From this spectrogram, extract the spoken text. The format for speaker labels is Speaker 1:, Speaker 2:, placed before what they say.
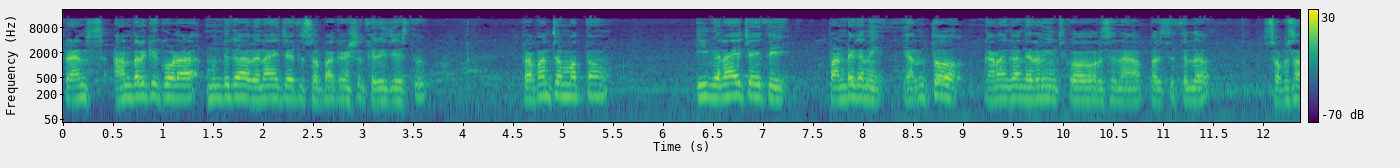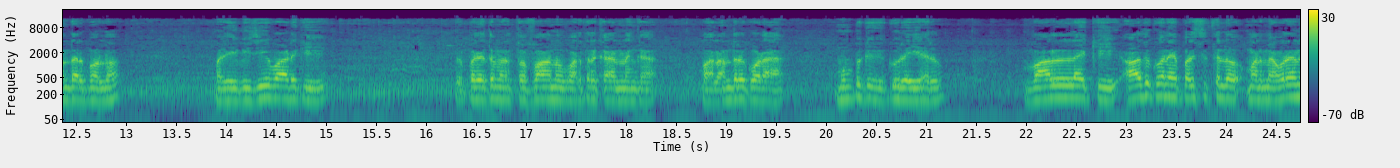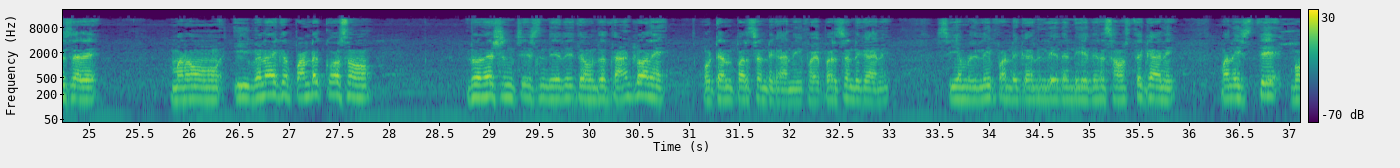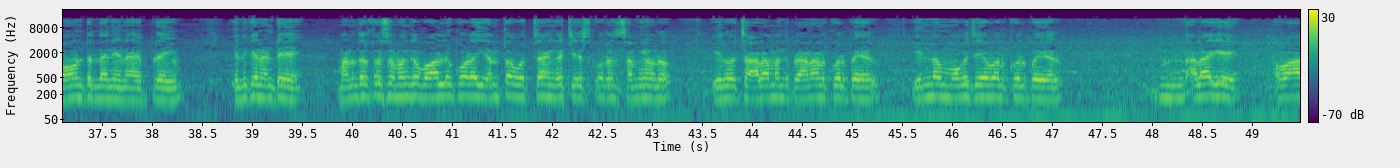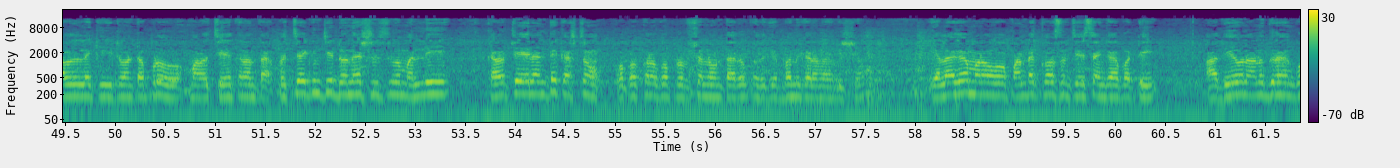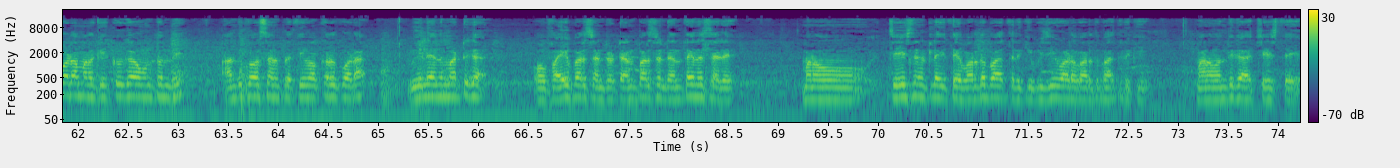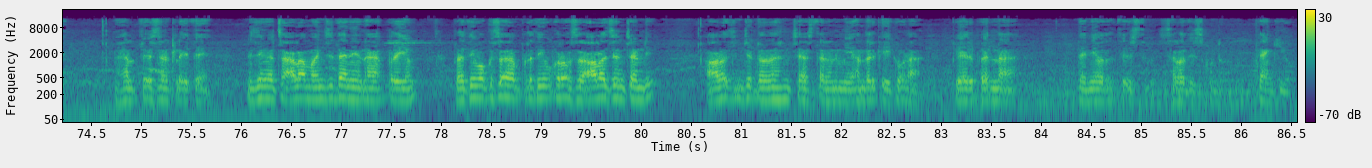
Speaker 1: Friends అందరికీ కూడా ముందుగా వినాయక చవితి శుభాకాంక్షలు తెలియజేస్తూ ప్రపంచం మొత్తం ఈ వినాయక చవితి పండుగని ఎంతో ఘనంగా నిర్వహించుకోవాల్సిన పరిస్థితుల్లో శుభ సందర్భంలో మరి విజయవాడకి విపరీతమైన తుఫాను వరదల కారణంగా వాళ్ళందరూ కూడా ముంపుకి గురయ్యారు. వాళ్ళకి ఆదుకునే పరిస్థితుల్లో మనం ఎవరైనా సరే మనం ఈ వినాయక పండగ కోసం డొనేషన్ చేసింది ఏదైతే ఉందో దాంట్లోనే ఒక టెన్ పర్సెంట్ కానీ ఫైవ్ పర్సెంట్ కానీ సీఎం రిలీఫ్ ఫండ్ కానీ లేదంటే ఏదైనా సంస్థ కానీ మనం ఇస్తే బాగుంటుందని నా అభిప్రాయం. ఎందుకనంటే మనందరితో సమంగా వాళ్ళు కూడా ఎంతో ఉత్సాహంగా చేసుకోవాల్సిన సమయంలో ఈరోజు చాలామంది ప్రాణాలు కోల్పోయారు ఎన్నో మూగజీవాలు కోల్పోయారు. అలాగే వాళ్ళకి ఇటువంటప్పుడు మన చేతనంత ప్రత్యేకించి డొనేషన్స్ మళ్ళీ కలెక్ట్ చేయాలంటే కష్టం. ఒక్కొక్కరు ఒక్కొక్క ప్రొఫెషన్ ఉంటారు కొద్దిగా ఇబ్బందికరమైన విషయం. ఎలాగా మనం పండగ కోసం చేశాం కాబట్టి ఆ దేవుని అనుగ్రహం కూడా మనకు ఎక్కువగా ఉంటుంది. అందుకోసం ప్రతి ఒక్కరు కూడా వీలైన మట్టుగా ఓ ఫైవ్ పర్సెంట్ టెన్ పర్సెంట్ ఎంతైనా సరే మనం చేసినట్లయితే వరద బాధితులకి విజయవాడ వరద బాధితులకి మనం వంతుగా చేస్తే హెల్ప్ చేసినట్లయితే నిజంగా చాలా మంచిదని నా అభిప్రాయం. ప్రతి ఒక్కసారి ప్రతి ఒక్కరు ఒకసారి ఆలోచించండి. ఆలోచించి డొనేషన్ చేస్తారని మీ అందరికీ కూడా పేరు పేరున ధన్యవాదాలు తెలుస్తూ సెలవు తీసుకుంటాం థ్యాంక్ యూ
